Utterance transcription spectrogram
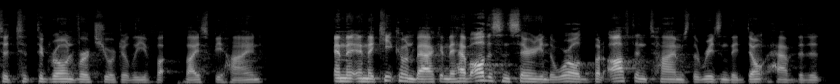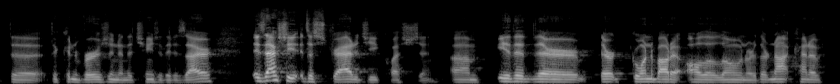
to to, to grow in virtue or to leave vice behind, and they, and they keep coming back and they have all the sincerity in the world, but oftentimes the reason they don't have the the the conversion and the change that they desire is actually it's a strategy question. Um, either they're they're going about it all alone, or they're not kind of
